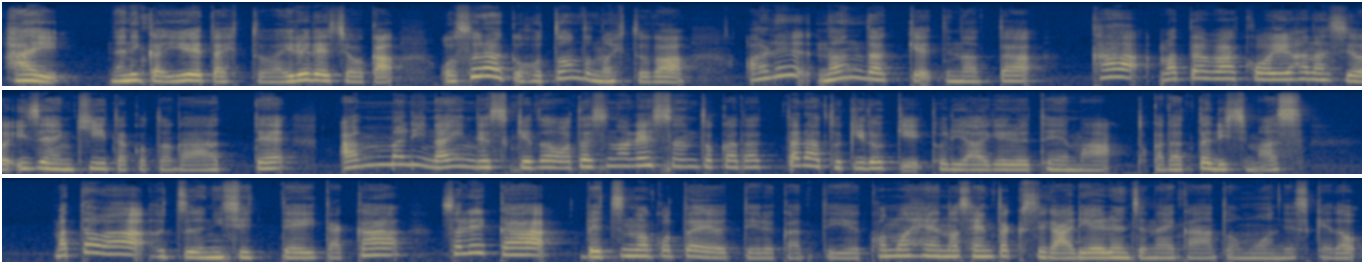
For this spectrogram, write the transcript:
はい。何か言えた人はいるでしょうか？おそらくほとんどの人が、あれ？なんだっけ？ってなったか、またはこういう話を以前聞いたことがあって、あんまりないんですけど、私のレッスンとかだったら時々取り上げるテーマとかだったりします。または普通に知っていたか、それか別の答えを言っているかっていうこの辺の選択肢があり得るんじゃないかなと思うんですけど、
